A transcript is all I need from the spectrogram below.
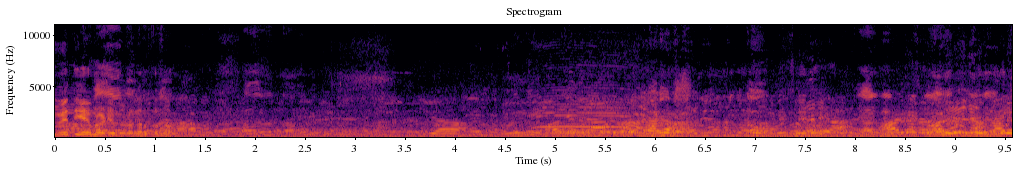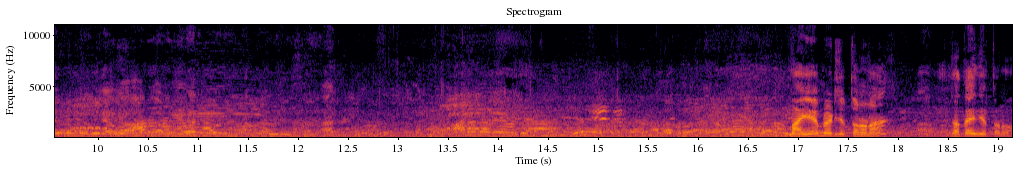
ఇవైతే ఏం రేటు చెప్తాడో కనుక్కుందాం. మా ఏం రేటు చెప్తాను జత ఏం చెప్తాను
